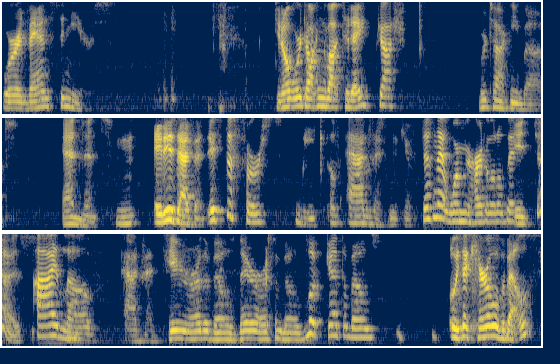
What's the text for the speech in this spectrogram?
were advanced in years. Do you know what we're talking about today, Josh? We're talking about Advent. It is Advent. It's the first week of Advent. Week of- Doesn't that warm your heart a little bit? It does. I love Advent. Here are the bells. There are some bells. Look at the bells. Oh, is that Carol of the Bells?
